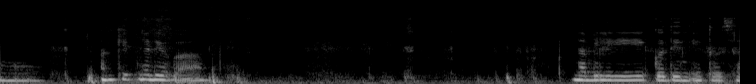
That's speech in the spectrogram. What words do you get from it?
Oh. Ang cute niya, diba? Nabili ko din ito sa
